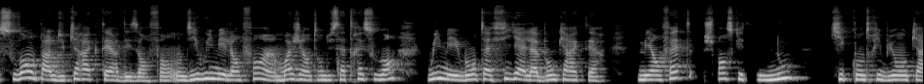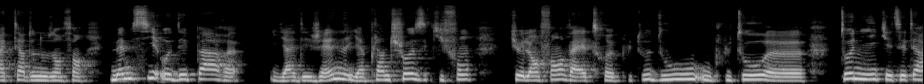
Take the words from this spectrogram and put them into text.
souvent on parle du caractère des enfants. On dit oui, mais l'enfant, hein, moi j'ai entendu ça très souvent, oui, mais bon, ta fille, elle a bon caractère. Mais en fait, je pense que c'est nous qui contribuons au caractère de nos enfants. Même si au départ, il y a des gènes, il y a plein de choses qui font que l'enfant va être plutôt doux ou plutôt euh, tonique, etc.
